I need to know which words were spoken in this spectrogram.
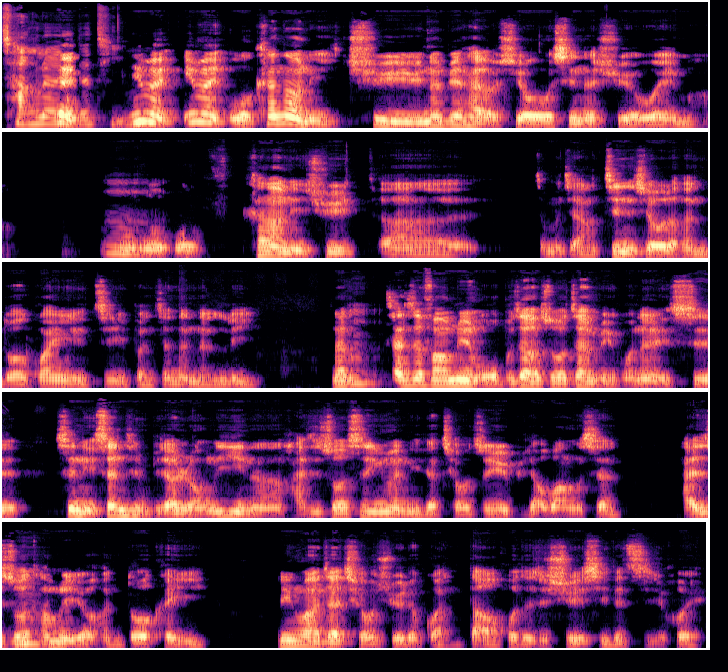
藏了你的题目，因为因为我看到你去那边还有修新的学位嘛，我我我看到你去呃怎么讲进修了很多关于你自己本身的能力，那在这方面我不知道说在美国那里是是你申请比较容易呢，还是说是因为你的求知欲比较旺盛？还是说他们有很多可以另外在求学的管道，或者是学习的机会，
